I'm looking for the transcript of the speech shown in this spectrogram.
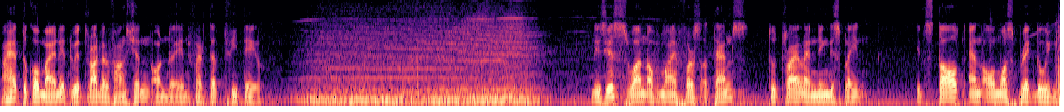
I had to combine it with rudder function on the inverted V-tail. This is one of my first attempts to try landing this plane. It stalled and almost broke the wing.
